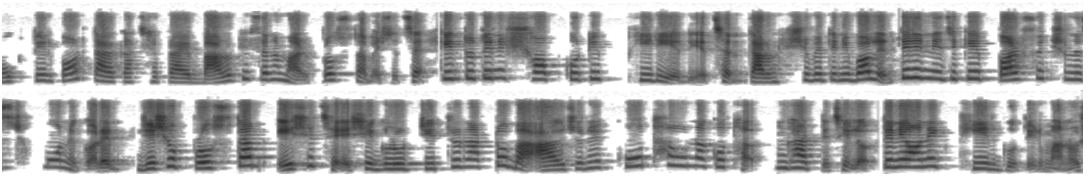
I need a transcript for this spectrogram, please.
মুক্তির পর তার কাছে প্রায় বারোটি সিনেমার প্রস্তাব এসেছে। কিন্তু তিনি সবকটি ফিরিয়ে দিয়েছেন। কারণ হিসেবে তিনি বলেন, তিনি নিজেকে পারফেকশনিস্ট মনে করেন। যেসব প্রস্তাব এসেছে, সেগুলোর চিত্রনাট্য বা আয়োজনে কোথাও না কোথাও ঘাটতি ছিল। তিনি অনেক ধীর গতির মানুষ।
